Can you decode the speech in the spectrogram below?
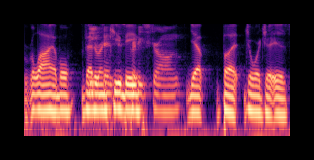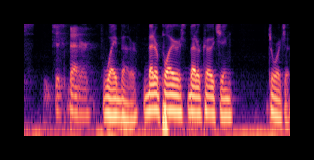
reliable, veteran Defense QB, pretty strong. Yep, but Georgia is just better, way better, better players, better coaching. Georgia.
